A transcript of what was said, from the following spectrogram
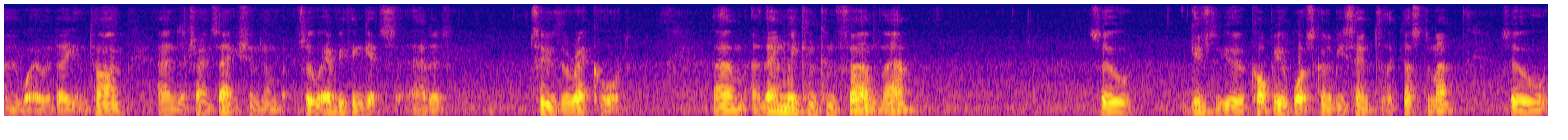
uh, whatever date and time and the transaction number. So everything gets added to the record. Um, and then we can confirm that. So it gives you a copy of what's going to be sent to the customer. So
